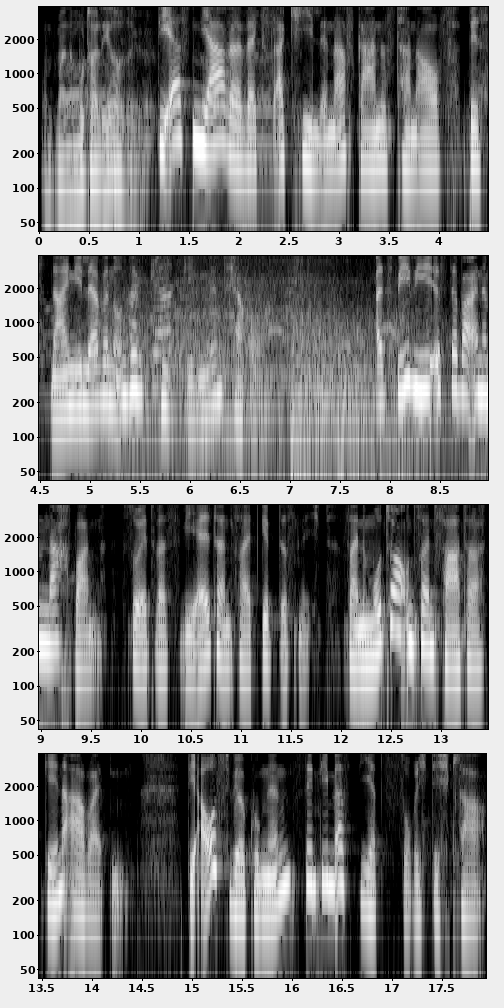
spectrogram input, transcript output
und meine Mutter Lehrerin. Die ersten Jahre wächst Akil in Afghanistan auf, bis 9-11 und dem Krieg gegen den Terror. Als Baby ist er bei einem Nachbarn. So etwas wie Elternzeit gibt es nicht. Seine Mutter und sein Vater gehen arbeiten. Die Auswirkungen sind ihm erst jetzt so richtig klar.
